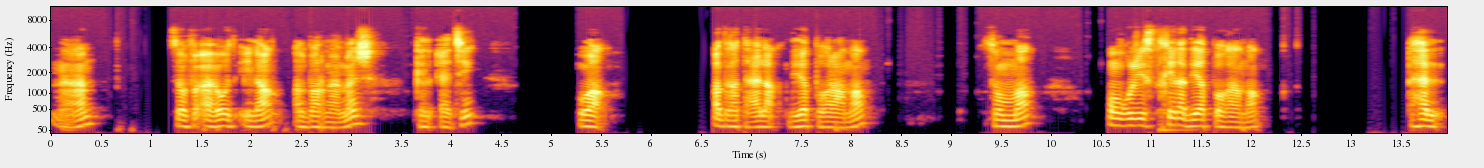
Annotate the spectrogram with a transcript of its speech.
نعم سوف أعود إلى البرنامج كالآتي وأضغط على ديابوراما ثم enregistrer la diaporama. هل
